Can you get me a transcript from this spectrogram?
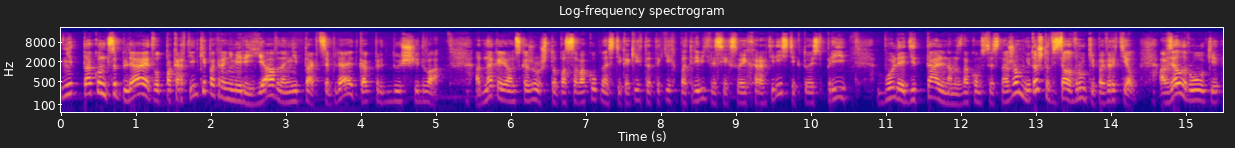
не так он цепляет, вот по картинке, по крайней мере, явно не так цепляет, как предыдущие два. Однако я вам скажу, что по совокупности каких-то таких потребительских своих характеристик, то есть при более детальном знакомстве с ножом, не то что взял в руки, повертел, а взял руки,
